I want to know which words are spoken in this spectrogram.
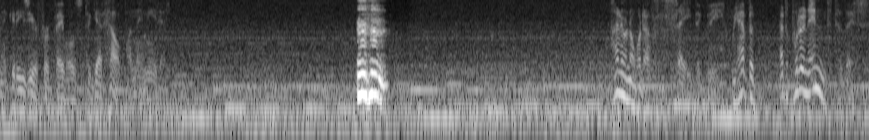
make it easier for Fables to get help when they need it. Mhm. I don't know what else to say, Bigby. We have to have to put an end to this.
